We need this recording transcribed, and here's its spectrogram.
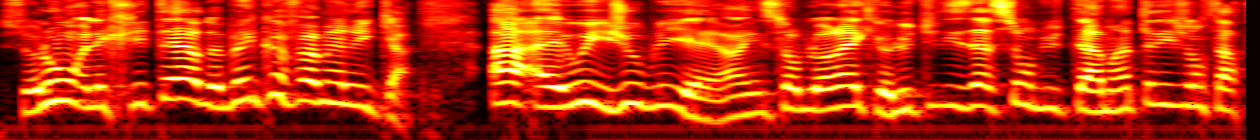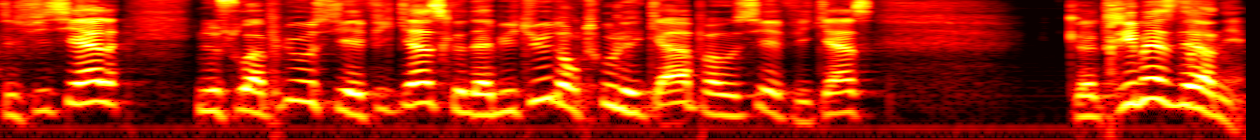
selon les critères de Bank of America. Et oui, j'oubliais, hein, il semblerait que l'utilisation du terme intelligence artificielle ne soit plus aussi efficace que d'habitude, en tous les cas pas aussi efficace que le trimestre dernier.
